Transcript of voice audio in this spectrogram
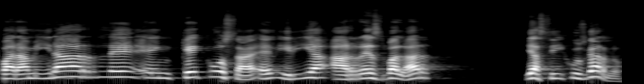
para mirarle en qué cosa él iría a resbalar y así juzgarlo.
